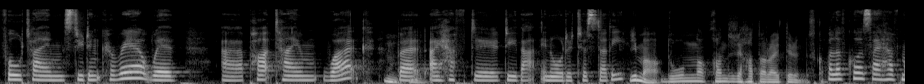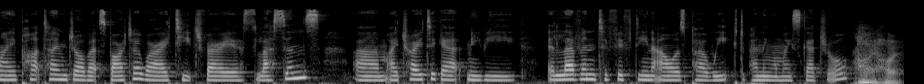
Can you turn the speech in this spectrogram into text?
full time student career with uh, part time work, but I have to do that in order to study. 今、どんな感じで働いてるんですか Well, of course, I have my part time job at Sparta where I teach various lessons. Um, I try to get maybe 11 to 15 hours per week, depending on my schedule. はいはい。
